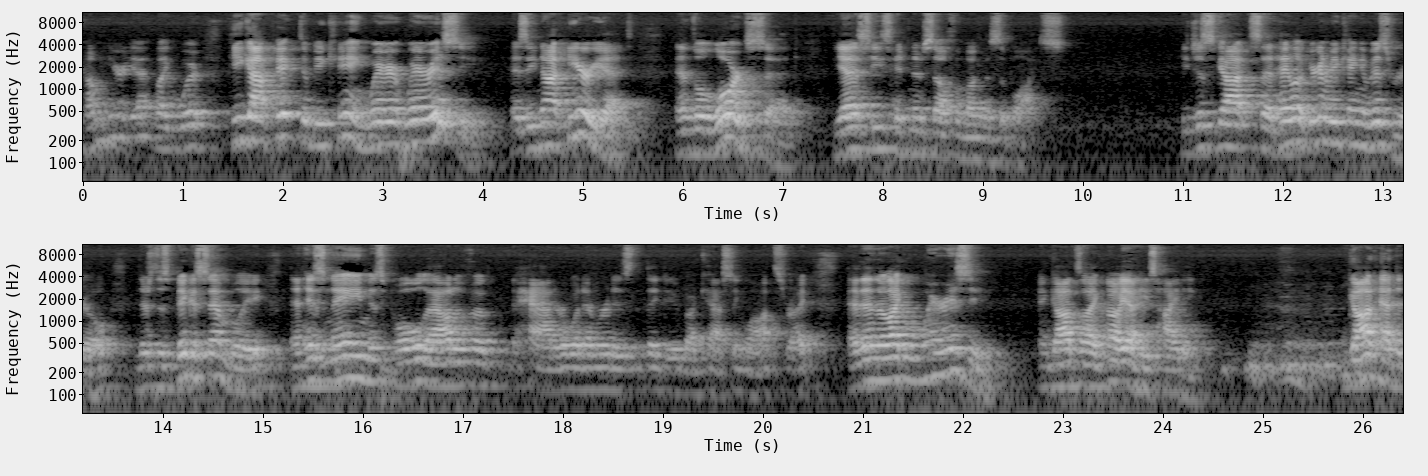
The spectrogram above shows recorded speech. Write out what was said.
come here yet? Like where he got picked to be king. Where where is he? Is he not here yet? And the Lord said, Yes, he's hidden himself among the supplies. He just got said, Hey, look, you're gonna be king of Israel. There's this big assembly, and his name is pulled out of a hat or whatever it is that they do by casting lots, right? And then they're like, where is he? And God's like, oh yeah, he's hiding. God had to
